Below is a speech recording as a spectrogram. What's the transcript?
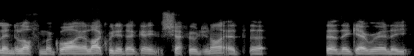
Lindelof and Maguire, like we did against Sheffield United, that that they get really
